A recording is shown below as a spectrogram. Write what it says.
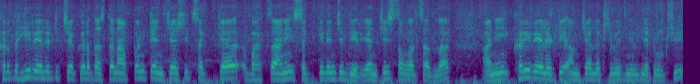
खरं तर ही रिॲलिटी चेक करत असताना आपण त्यांच्याशी सख्या भाचा आणि सख्खे त्यांचे धीर यांच्याशी संवाद साधला आणि खरी रिॲलिटी आमच्या लक्षवेध न्यूज नेटवर्कशी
